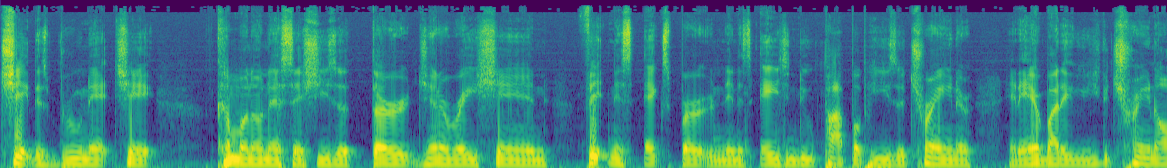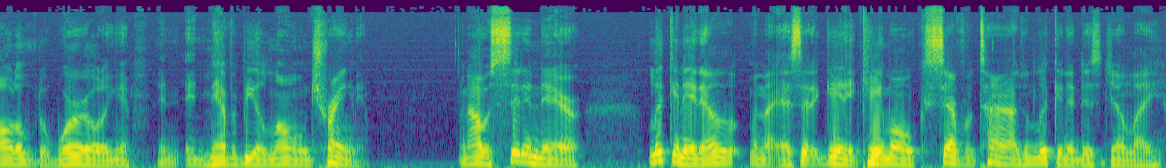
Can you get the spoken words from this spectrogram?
chick, this brunette chick, coming on there says she's a third generation fitness expert, and then this Asian dude pop up. He's a trainer, and everybody you could train all over the world and, and, and never be alone training. And I was sitting there looking at it. When I said again, it came on several times. And looking at this, John, like,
